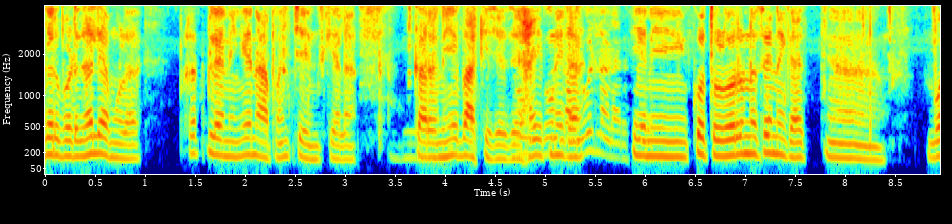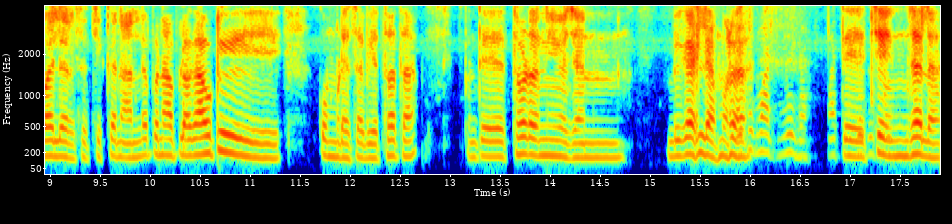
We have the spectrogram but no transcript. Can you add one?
गडबड झाल्यामुळं परत प्लॅनिंग आहे ना आपण चेंज केला. कारण हे बाकीचे जे आहेत नाही का यांनी कोथळवरूनच आहे नाही का बॉयलरचं चिकन आणलं पण आपला गावठी कोंबड्याचा बेत होता. पण ते थोडं नियोजन बिघडल्यामुळं ते चेंज झालं.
